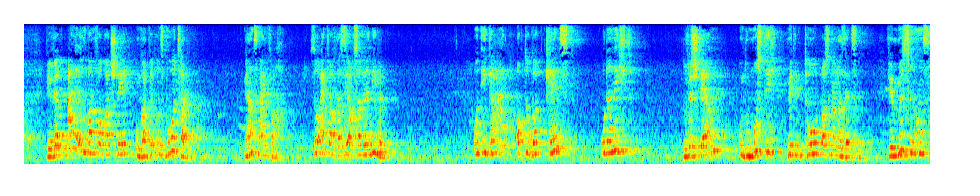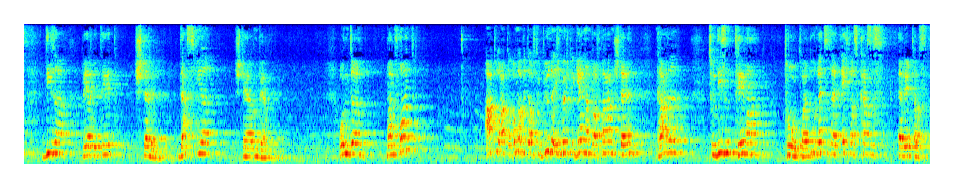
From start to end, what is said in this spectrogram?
Wir werden alle irgendwann vor Gott stehen und Gott wird uns beurteilen. Ganz einfach. So einfach, dass die Aussage der Bibel. Und egal, ob du Gott kennst oder nicht, du wirst sterben und du musst dich mit dem Tod auseinandersetzen. Wir müssen uns dieser Realität stellen, dass wir sterben werden. Und äh, mein Freund Arthur, Arthur, komm mal bitte auf die Bühne. Ich möchte gerne ein paar Fragen stellen, gerade zu diesem Thema Tod, weil du in letzter Zeit echt was Krasses erlebt hast.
